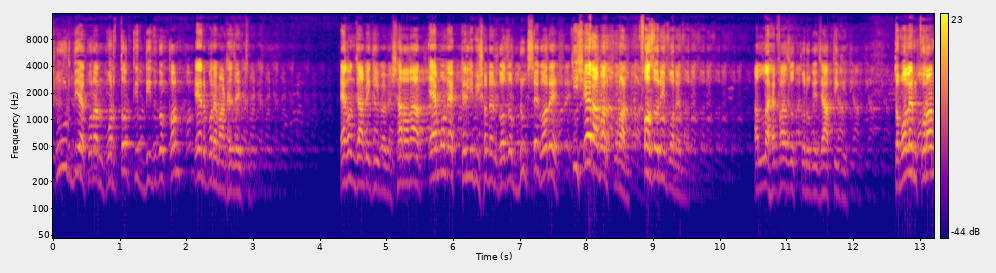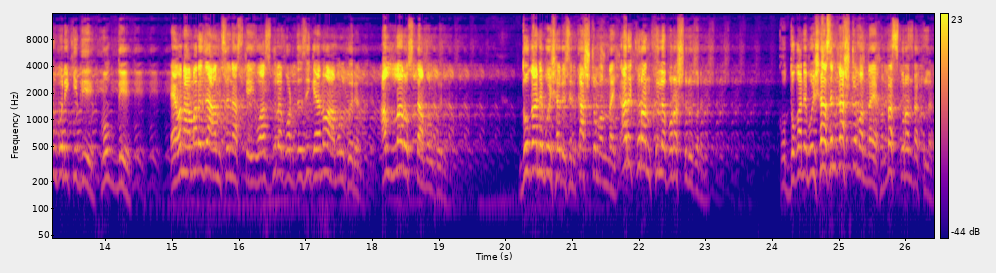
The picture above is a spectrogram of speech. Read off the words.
সুর দিয়ে কোরআন পড়তো দীর্ঘক্ষণ, এরপরে মাঠে যাইত। এখন যাবে কীভাবে? সারা রাত এমন এক টেলিভিশনের গজব ঢুকছে ঘরে, কিসের আবার কোরআন? ফজরই পড়ে না। আল্লাহ হেফাজত করুক জাতিকে। তো বলেন, কোরআন করি কি দিয়ে? মুখ দিয়ে। এখন আমারে যে আনছেন আজকে, এই ওয়াজগুলা করতেছি কেন? আমল করেন। আল্লাহর হস্তে আমল করেন। দোকানে বসে রয়েছেন কাস্টমার নাই। আরে কোরআন খুলে পড়া শুরু করেন। দোকানে বসে আছেন কাস্টমার নাই এখন। বাস কোরআনটা খুলেন।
